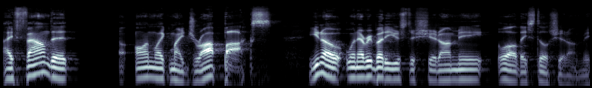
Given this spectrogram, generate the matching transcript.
I found it on like my Dropbox. You know, when everybody used to shit on me, well, they still shit on me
